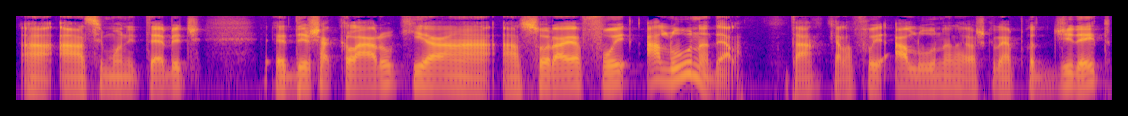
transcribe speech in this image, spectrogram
a, a Simone Tebet é, deixa claro que a, a Soraya foi aluna dela, tá? Que ela foi aluna, eu acho que na época do direito,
